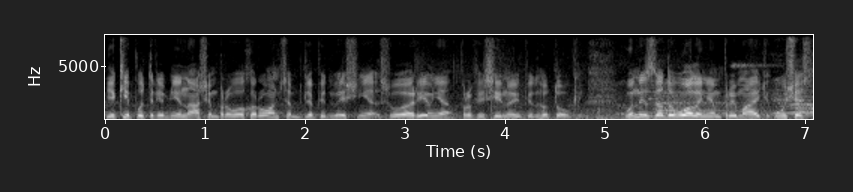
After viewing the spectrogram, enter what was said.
які потрібні нашим правоохоронцям для підвищення свого рівня професійної підготовки. Вони з задоволенням приймають участь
